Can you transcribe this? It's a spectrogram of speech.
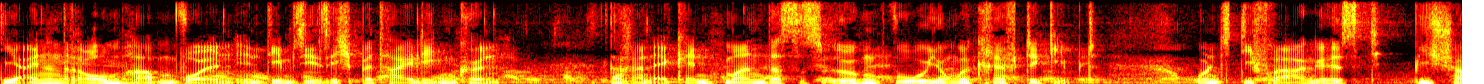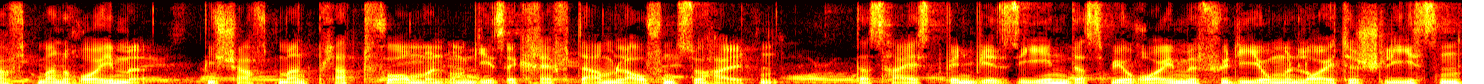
die einen Raum haben wollen, in dem sie sich beteiligen können. Daran erkennt man, dass es irgendwo junge Kräfte gibt. Und die Frage ist, wie schafft man Räume? Wie schafft man Plattformen, um diese Kräfte am Laufen zu halten? Das heißt, wenn wir sehen, dass wir Räume für die jungen Leute schließen,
